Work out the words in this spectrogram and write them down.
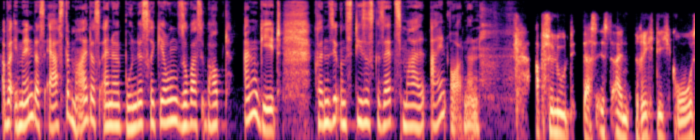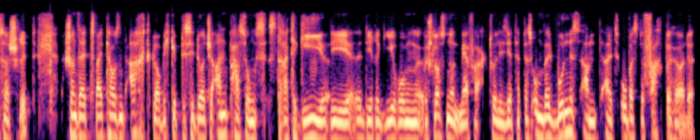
aber immerhin das erste Mal, dass eine Bundesregierung sowas überhaupt angeht. Können Sie uns dieses Gesetz mal einordnen? Absolut, das ist ein richtig großer Schritt. Schon seit 2008, glaube ich, gibt es die deutsche Anpassungsstrategie, die die Regierung beschlossen und mehrfach aktualisiert hat. Das Umweltbundesamt als oberste Fachbehörde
